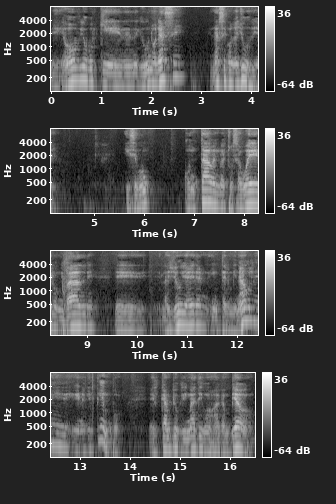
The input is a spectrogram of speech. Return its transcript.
eh, obvio porque desde que uno nace, nace con la lluvia. Y según contaban nuestros abuelos, mi padre, eh, las lluvias eran interminables en aquel tiempo. El cambio climático nos ha cambiado.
